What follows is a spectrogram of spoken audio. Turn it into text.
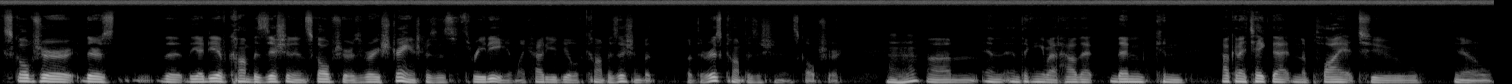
sculpture. There's the the idea of composition in sculpture is very strange because it's 3D and like how do you deal with composition? But but there is composition in sculpture, Mm-hmm. um, and and thinking about how that then can how can I take that and apply it to you know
